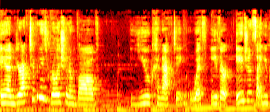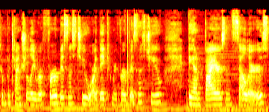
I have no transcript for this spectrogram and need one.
And your activities really should involve you connecting with either agents that you can potentially refer business to or they can refer business to you, and buyers and sellers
